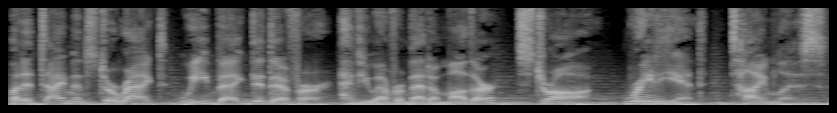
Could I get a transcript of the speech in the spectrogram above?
But at Diamonds Direct, we beg to differ. Have you ever met a mother? Strong, radiant, timeless.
